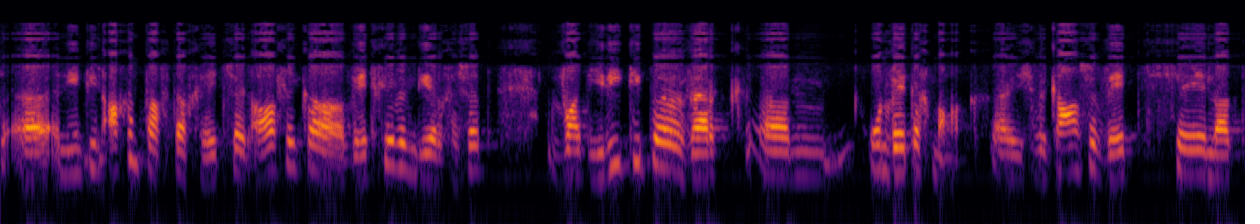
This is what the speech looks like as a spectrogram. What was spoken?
uh, in 1988 het Suid-Afrika wetgewing deurgesit wat hierdie tipe werk um onwettig maak. Uh, die Suid-Afrikaanse wet sê dat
